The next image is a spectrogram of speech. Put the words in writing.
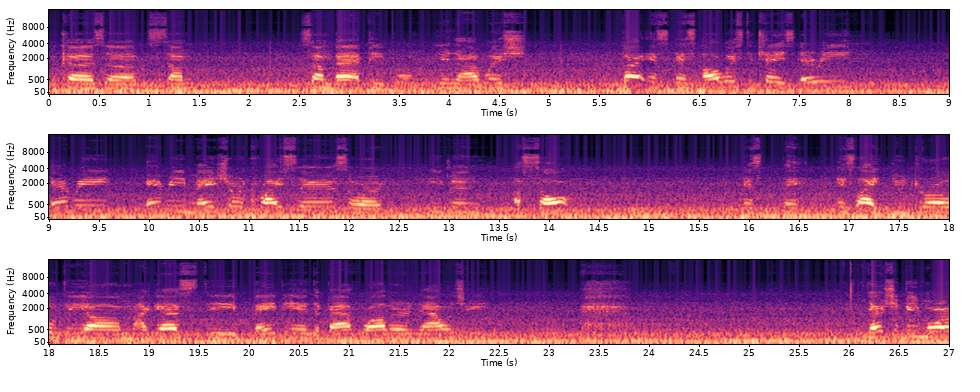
because of some some bad people. You know, I wish, but it's it's always the case. Every every every major crisis or even assault, it's it's like you throw the um I guess the baby in the bathwater analogy. There should be more.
